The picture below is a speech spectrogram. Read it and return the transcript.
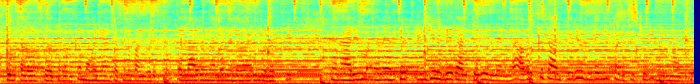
സ്കൂൾ കലോത്സവത്തിനൊക്കെ മോഹിനിയാട്ടത്തിൽ പങ്കെടുത്തു. എല്ലാവരും നല്ല നിലവാരം പുലർത്തി. ഞാൻ ആരും എനിക്ക് എനിക്ക് വലിയ താല്പര്യമില്ല അവർക്ക് താല്പര്യം ഉണ്ടെങ്കിൽ പഠിപ്പിക്കും എന്ന് മാത്രം.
